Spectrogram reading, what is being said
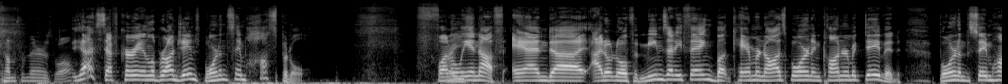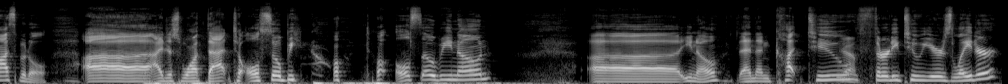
come from there as well? yeah, Steph Curry and LeBron James born in the same hospital. Funnily Crazy. enough, and uh, I don't know if it means anything, but Cameron Osborne and Connor McDavid born in the same hospital. Uh, I just want that to also be known. To also be known. Uh, you know, and then cut to Yeah. 32 years later,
